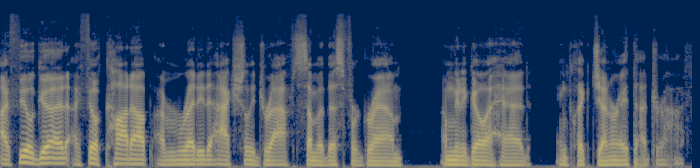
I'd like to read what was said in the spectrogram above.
I feel good. I feel caught up. I'm ready to actually draft some of this for Graham. I'm going to go ahead and click generate that draft.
